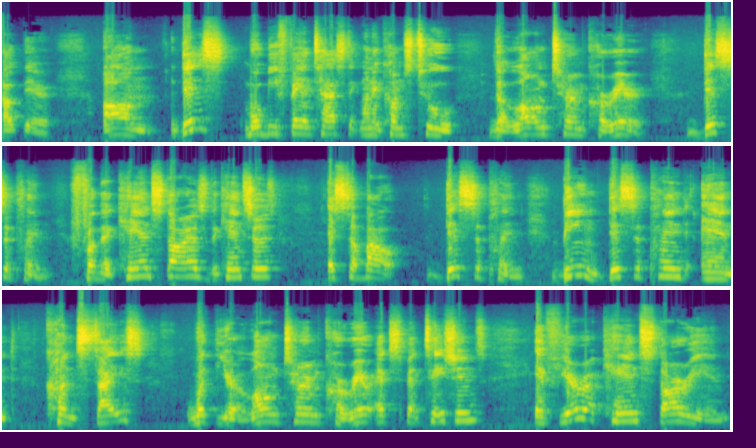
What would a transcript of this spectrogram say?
out there. Um, this will be fantastic when it comes to the long-term career. Discipline. For the can stars, the cancers, it's about discipline. Being disciplined and concise with your long-term career expectations. If you're a Cancerian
